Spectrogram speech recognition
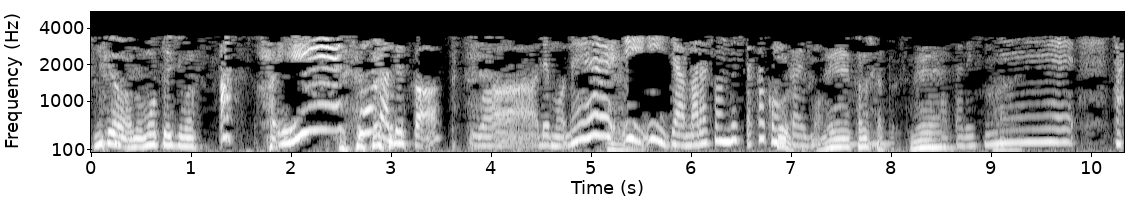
すね。いや、あの、持っていきます。あ、はい、ええー、そうなんですか？うわでもね、えー、いい、いい、じゃあマラソンでしたか、今回も。ね、楽しかったですね。楽しかったですね。はい、さあ、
